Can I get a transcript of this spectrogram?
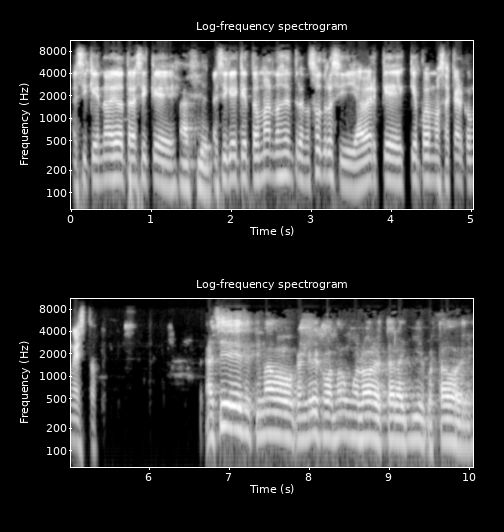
así que no hay otra, así que, así, que hay que tomarnos entre nosotros y a ver qué, podemos sacar con esto. Así es, estimado Cangrejo, ¿no? Un honor estar aquí al costado de,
